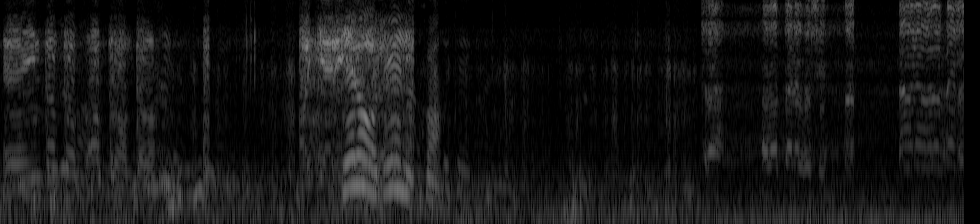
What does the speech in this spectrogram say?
Eh, intanto approntalo. Ok, Piero, tieni qua. Va bene così. No, no, va bene.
